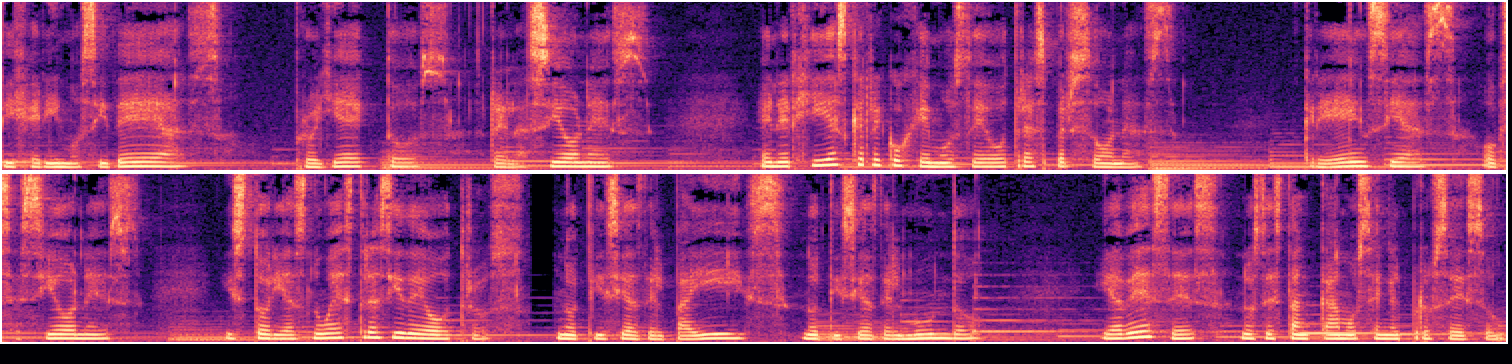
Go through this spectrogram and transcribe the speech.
Digerimos ideas, proyectos, relaciones, energías que recogemos de otras personas, creencias, obsesiones, historias nuestras y de otros, noticias del país, noticias del mundo, y a veces nos estancamos en el proceso.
